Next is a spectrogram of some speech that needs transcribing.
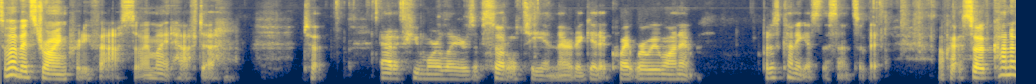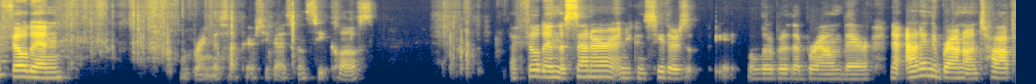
Some of it's drying pretty fast, so I might have to, to add a few more layers of subtlety in there to get it quite where we want it. But it kind of gets the sense of it. Okay, so I've kind of filled in, I'll bring this up here so you guys can see close. I filled in the center and you can see there's a little bit of the brown there. Now adding the brown on top,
